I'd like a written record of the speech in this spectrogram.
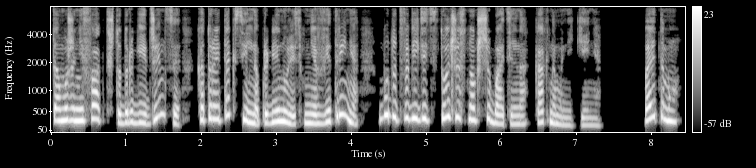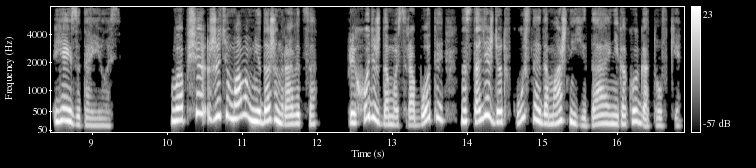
К тому же не факт, что другие джинсы, которые так сильно приглянулись мне в витрине, будут выглядеть столь же сногсшибательно, как на манекене. Поэтому я и затаилась. Вообще, жить у мамы мне даже нравится. Приходишь домой с работы, на столе ждет вкусная домашняя еда и никакой готовки.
